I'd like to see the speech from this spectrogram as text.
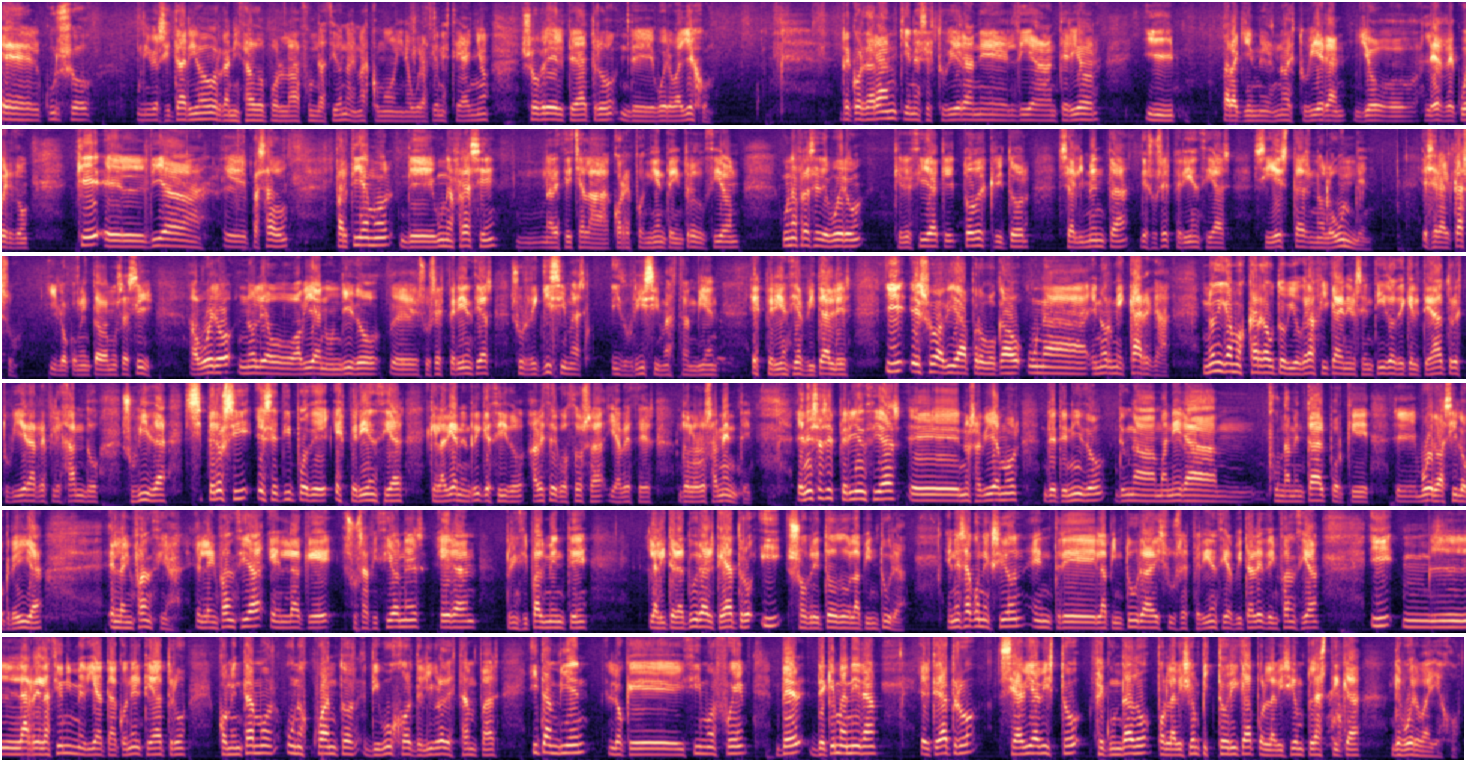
El curso universitario organizado por la Fundación, además como inauguración este año, sobre el teatro de Buero Vallejo. Recordarán quienes estuvieran el día anterior y para quienes no estuvieran, yo les recuerdo que el día eh, pasado partíamos de una frase, una vez hecha la correspondiente introducción, una frase de Buero que decía que todo escritor se alimenta de sus experiencias si éstas no lo hunden. Ese era el caso, y lo comentábamos así. A Buero no le habían hundido eh, sus experiencias, sus riquísimas y durísimas también experiencias vitales, y eso había provocado una enorme carga no digamos carga autobiográfica en el sentido de que el teatro estuviera reflejando su vida, pero sí ese tipo de experiencias que la habían enriquecido, a veces gozosa y a veces dolorosamente. En esas experiencias eh, nos habíamos detenido de una manera mm, fundamental, porque eh, Buero así lo creía, en la infancia, en la infancia en la que sus aficiones eran principalmente la literatura, el teatro y sobre todo la pintura. En esa conexión entre la pintura y sus experiencias vitales de infancia y mm, la relación inmediata con el teatro, comentamos unos cuantos dibujos de libro de estampas y también lo que hicimos fue ver de qué manera el teatro se había visto fecundado por la visión pictórica, por la visión plástica de Buero Vallejo.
